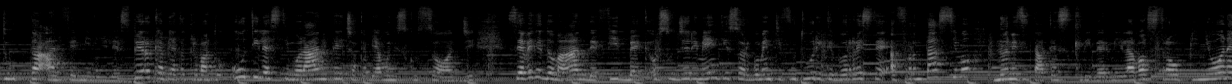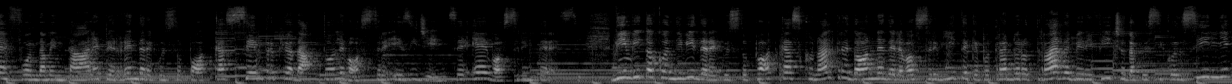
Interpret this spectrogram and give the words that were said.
tutta al femminile. Spero che abbiate trovato utile e stimolante ciò che abbiamo discusso oggi. Se avete domande, feedback o suggerimenti su argomenti futuri che vorreste affrontassimo, non esitate a scrivermi. La vostra opinione è fondamentale per rendere questo podcast sempre più adatto alle vostre esigenze e ai vostri interessi. Vi invito a condividere questo podcast con altre donne delle vostre vite che potrebbero trarre trarre beneficio da questi consigli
